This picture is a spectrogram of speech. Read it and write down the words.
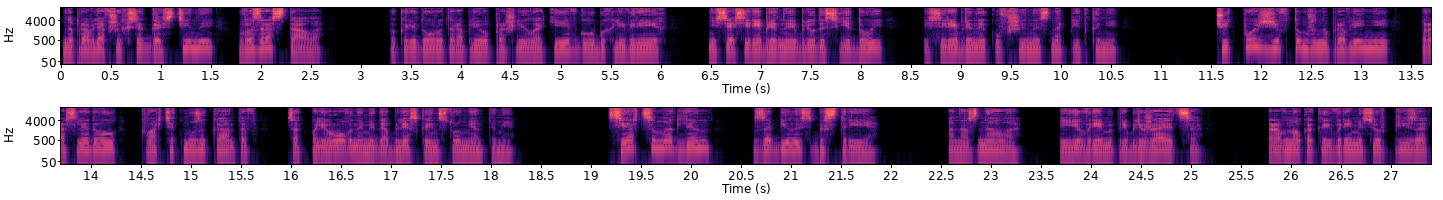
направлявшихся к гостиной, возрастало. По коридору торопливо прошли лакеи в голубых ливреях, неся серебряные блюда с едой и серебряные кувшины с напитками. Чуть позже в том же направлении проследовал квартет музыкантов с отполированными до блеска инструментами. Сердце Мадлен забилось быстрее. Она знала, ее время приближается, равно как и время сюрприза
